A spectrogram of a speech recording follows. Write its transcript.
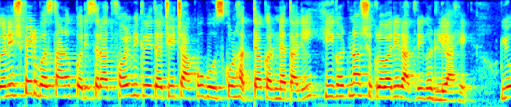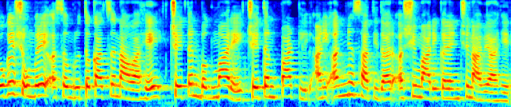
गणेशपेठ बसस्थानक परिसरात फळ विक्रेत्याची चाकू घुसकून हत्या करण्यात आली. ही घटना शुक्रवारी रात्री घडली आहे. योगेश उमरे असं मृतकाचं नाव आहे. चेतन बगमारे चेतन पाटील आणि अन्य साथीदार अशी मारेकऱ्यांची नावे आहेत.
